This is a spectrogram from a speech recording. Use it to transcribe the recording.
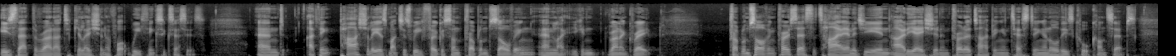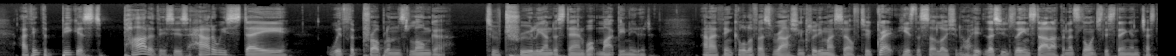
Is that the right articulation of what we think success is? And I think partially, as much as we focus on problem solving and like you can run a great problem solving process that's high energy in ideation and prototyping and testing and all these cool concepts, I think the biggest part of this is how do we stay with the problems longer to truly understand what might be needed? And I think all of us rush, including myself, to great, here's the solution. Or let's use lean startup and let's launch this thing. And just,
